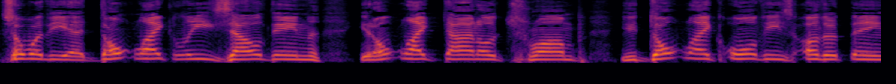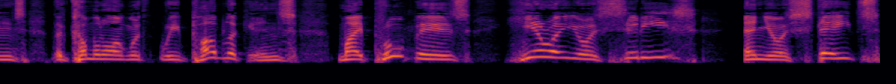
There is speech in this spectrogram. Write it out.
So whether you don't like Lee Zeldin, you don't like Donald Trump, you don't like all these other things that come along with Republicans, my proof is here are your cities and your states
